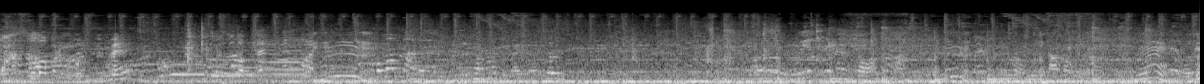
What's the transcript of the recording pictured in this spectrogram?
확 쏟아버리는 거거든요 왜? 왜 쏟았대? 음. 음.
